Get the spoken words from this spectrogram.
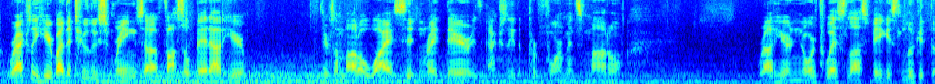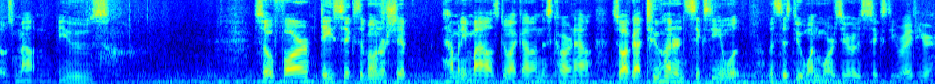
We're actually here by the Tule Springs uh, fossil bed out here. There's a Model Y sitting right there. It's actually the performance model. We're out here in Northwest Las Vegas. Look at those mountain views. So far, day six of ownership, how many miles do I got on this car now? So I've got 260, and we'll, let's just do one more 0 to 60 right here.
